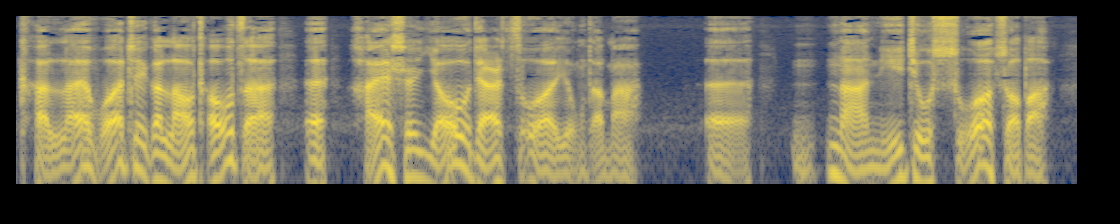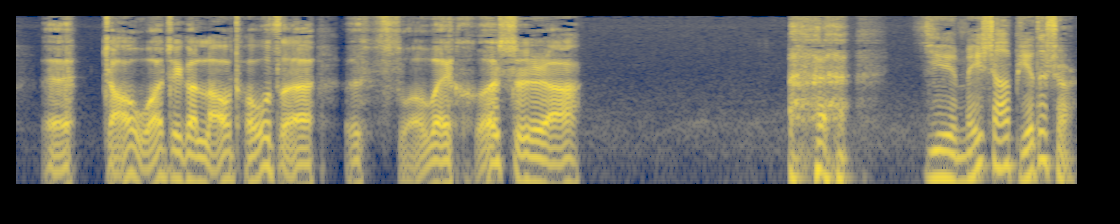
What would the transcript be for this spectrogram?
看来我这个老头子呃还是有点作用的嘛，呃。”那你就说说吧，呃，找我这个老头子，呃，所谓何事啊？也没啥别的事儿，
